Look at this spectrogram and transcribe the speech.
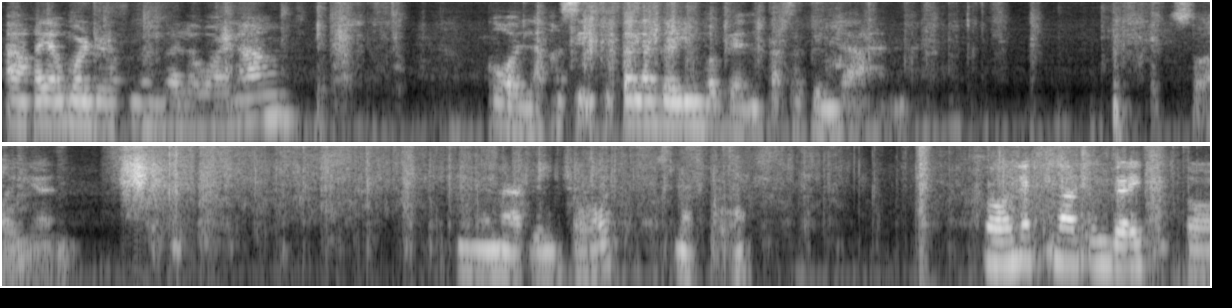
ah, kaya order ako ng dalawa ng cola kasi ito talaga yung mabenta sa tindahan. So, ayan. Tingnan natin to. Tapos na to. So, next natin guys, ito.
